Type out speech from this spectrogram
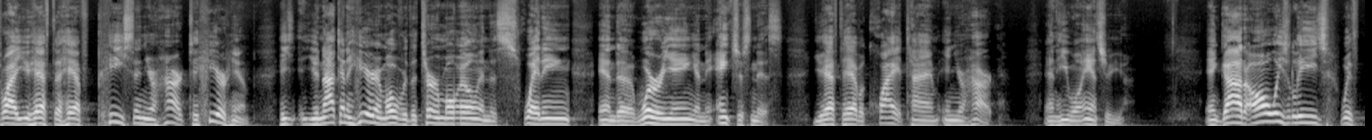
why you have to have peace in your heart to hear Him. He, you're not going to hear Him over the turmoil and the sweating and the worrying and the anxiousness. You have to have a quiet time in your heart, and He will answer you. And God always leads with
